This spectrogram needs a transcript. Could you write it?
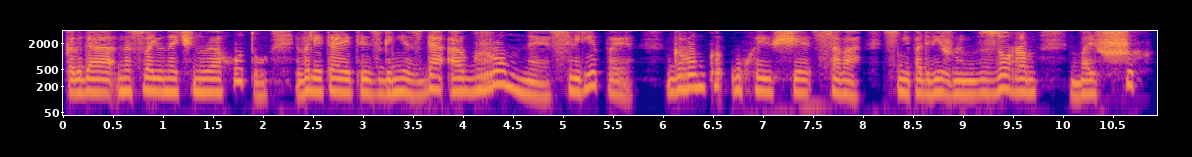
когда на свою ночную охоту вылетает из гнезда огромная, свирепая, громко ухающая сова с неподвижным взором больших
